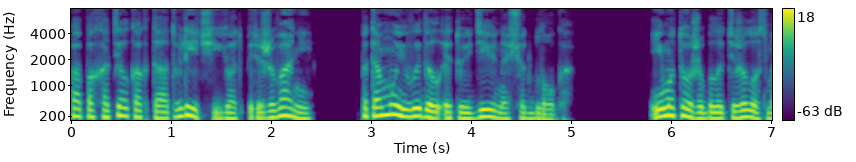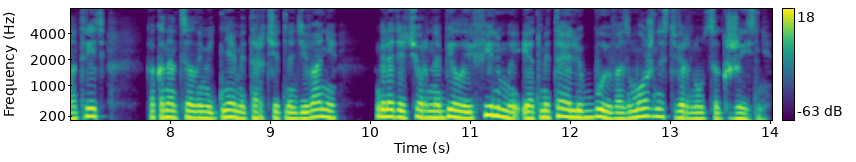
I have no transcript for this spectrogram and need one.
папа хотел как-то отвлечь ее от переживаний, потому и выдал эту идею насчет блога. Ему тоже было тяжело смотреть, как она целыми днями торчит на диване, глядя черно-белые фильмы и отметая любую возможность вернуться к жизни.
